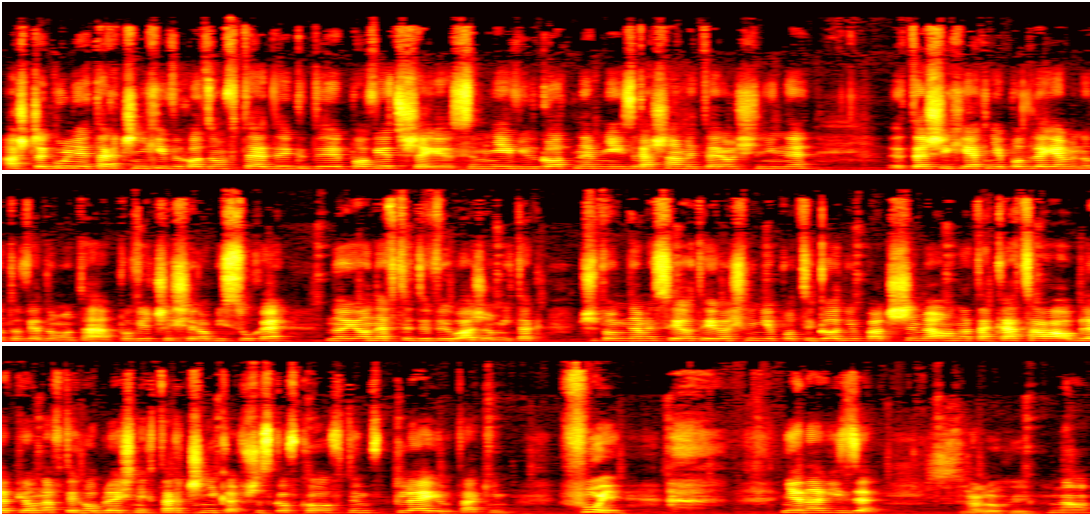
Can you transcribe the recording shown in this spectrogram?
A szczególnie tarczniki wychodzą wtedy, gdy powietrze jest mniej wilgotne, mniej zraszamy te rośliny. Też ich jak nie podlejemy, no to wiadomo, ta powietrze się robi suche, no i one wtedy wyłażą. I tak przypominamy sobie o tej roślinie po tygodniu, patrzymy, a ona taka cała oblepiona w tych obleśnych tarcznikach, wszystko w koło w tym wkleju takim. Fuj! Nienawidzę. Straluchy. No,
